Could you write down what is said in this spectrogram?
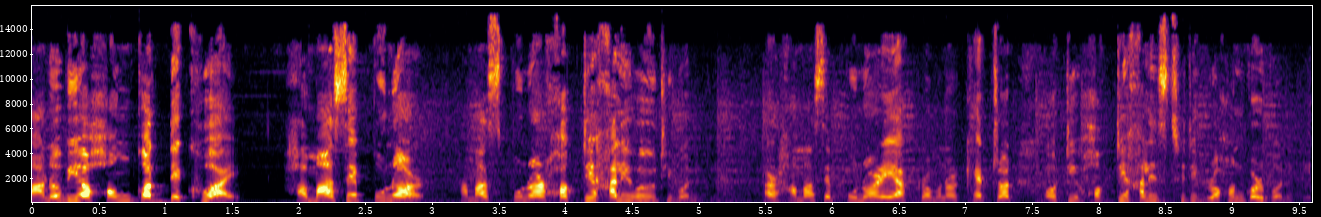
মানৱীয় সংকট দেখুৱাই হামাছে পুনৰ হামাছ পুনৰ শক্তিশালী হৈ উঠিব নেকি? আৰু হামাছে পুনৰ এই আক্ৰমণৰ ক্ষেত্ৰত অতি শক্তিশালী স্থিতি গ্ৰহণ কৰিব নেকি?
